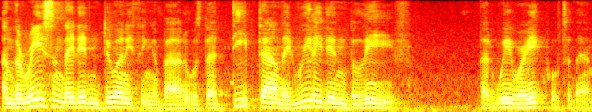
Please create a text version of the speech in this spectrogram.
And the reason they didn't do anything about it was that deep down they really didn't believe that we were equal to them.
